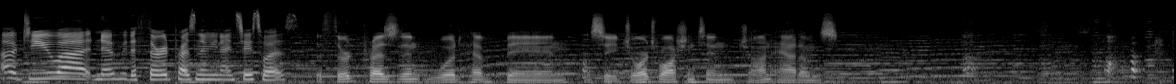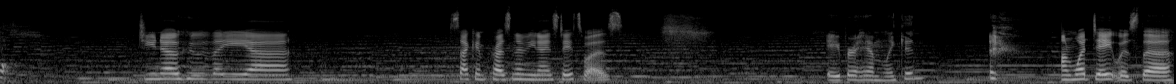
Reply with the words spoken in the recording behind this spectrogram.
Oh, do you uh, know who the third president of the United States was? The third president would have been, let's see, George Washington, John Adams. Do you know who the uh, second president of the United States was? Abraham Lincoln. On what date was the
